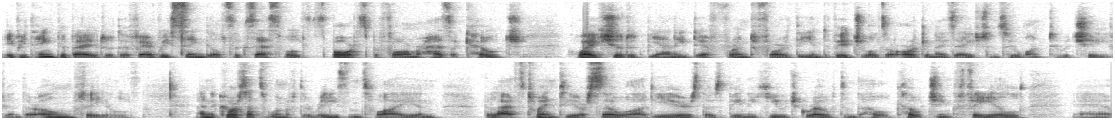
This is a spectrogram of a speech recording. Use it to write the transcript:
If you think about it, if every single successful sports performer has a coach, why should it be any different for the individuals or organizations who want to achieve in their own fields? And of course, that's one of the reasons why in the last 20 or so odd years, there's been a huge growth in the whole coaching field uh,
